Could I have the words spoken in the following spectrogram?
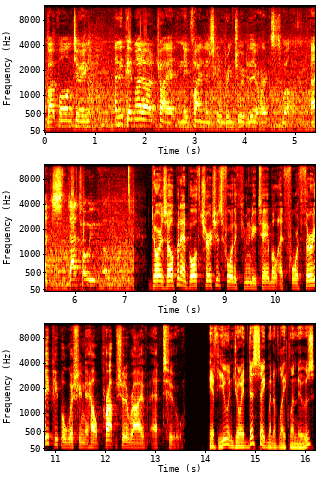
about volunteering, I think they might ought to try it, and they find that it's going to bring joy to their hearts as well. That's that's what we would hope. Doors open at both churches for the community table at 4:30. People wishing to help prep should arrive at 2. If you enjoyed this segment of Lakeland News,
